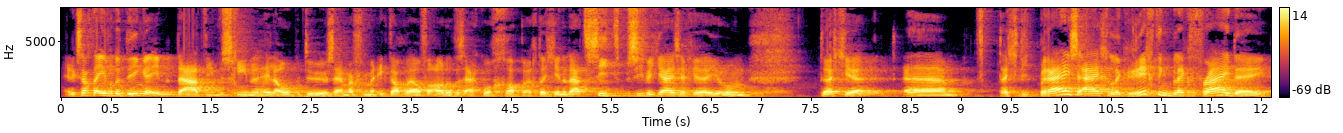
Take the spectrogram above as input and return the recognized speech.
En ik zag een van de dingen inderdaad die misschien een hele open deur zijn. Maar voor ik dacht wel van, oh, dat is eigenlijk wel grappig. Dat je inderdaad ziet, precies wat jij zegt, Jeroen. Dat je, uh, dat je die prijs eigenlijk richting Black Friday,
